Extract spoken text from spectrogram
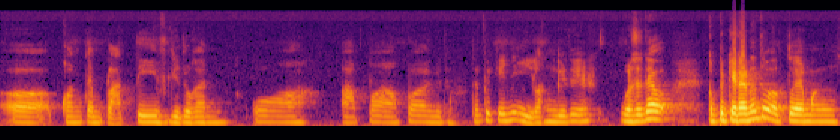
uh, kontemplatif gitu kan. Wah apa-apa gitu. Tapi kayaknya hilang gitu ya. Maksudnya kepikiran itu waktu emang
